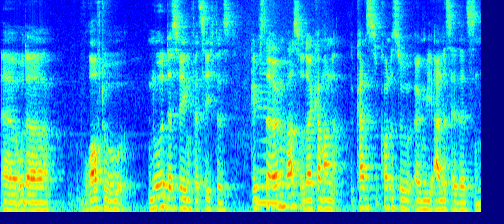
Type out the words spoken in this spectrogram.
äh, oder worauf du nur deswegen verzichtest? Gibt es da irgendwas oder kann man, kannst, konntest du irgendwie alles ersetzen?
